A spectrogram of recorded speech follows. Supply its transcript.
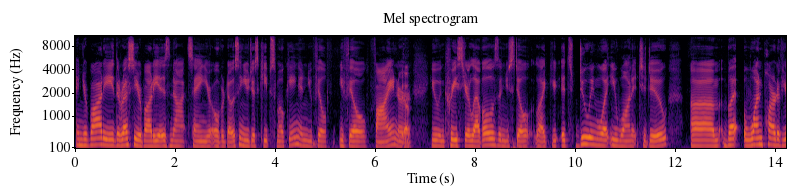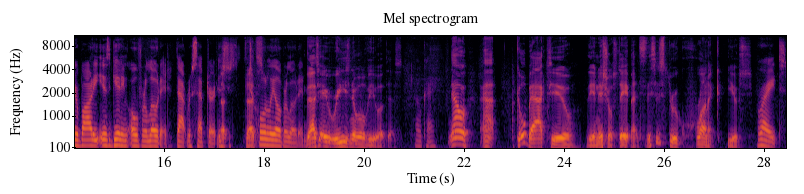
and your body, the rest of your body is not saying you're overdosing, you just keep smoking and you feel you feel fine or Yeah. you increase your levels and you still like you, it's doing what you want it to do um, but one part of your body is getting overloaded that receptor is That's- just that's- totally overloaded That's a reasonable view of this. okay Now, uh, go back to the initial statements. This is through chronic use. right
